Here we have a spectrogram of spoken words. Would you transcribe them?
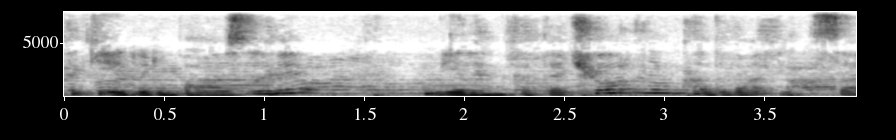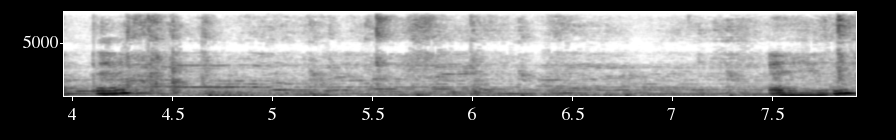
Такі йдуть базові. Біленька та чорненька, 2XL. L.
